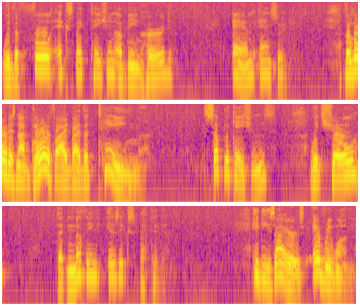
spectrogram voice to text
with the full expectation of being heard and answered. The Lord is not glorified by the tame supplications which show that nothing is expected. He desires everyone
